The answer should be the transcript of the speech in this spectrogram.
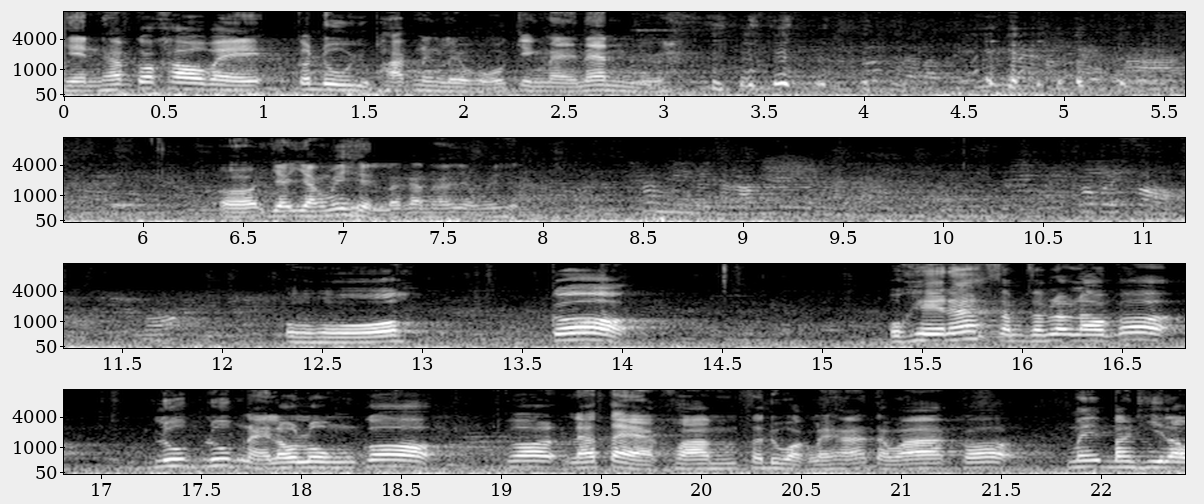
เห็นครับก็เข้าไปก็ดูอยู่พักหนึ่งเลยโอ้โหเกงในแน่นอยู่แต่เราไม่ได้แปลกๆมาเออยังยังไม่เห็นแล้วกันนะยังไม่เห็น ถ้ามีเราจะรับมือยังไงเข้าไปส่องเนาะโอ้โห ก็โอเคนะสำสำหรับเราก็รูปรูปไหนเราลงก็ก็แล้วแต่ความสะดวกเลยฮะ แต่ว่าก็ไม่บางทีเรา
